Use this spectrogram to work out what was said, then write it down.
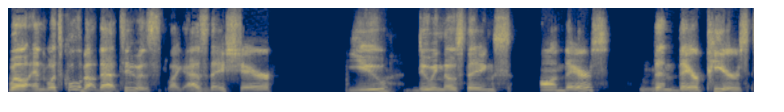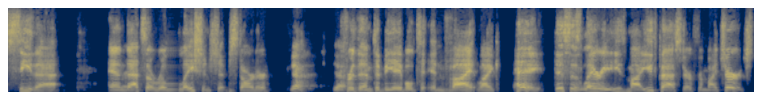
Well, and what's cool about that too is like as they share you doing those things on theirs, mm-hmm. then their peers see that, and right. that's a relationship starter. Yeah. Yeah. For them to be able to invite, like, hey, this is Larry. He's my youth pastor from my church.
